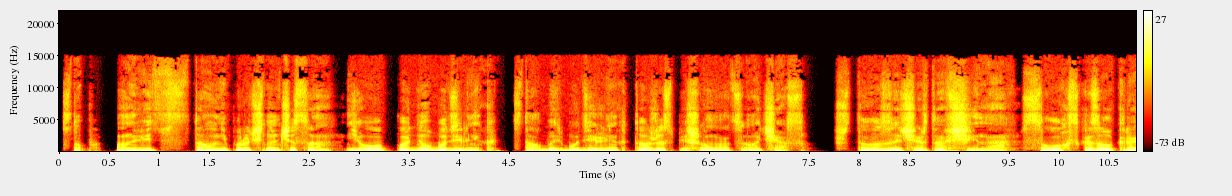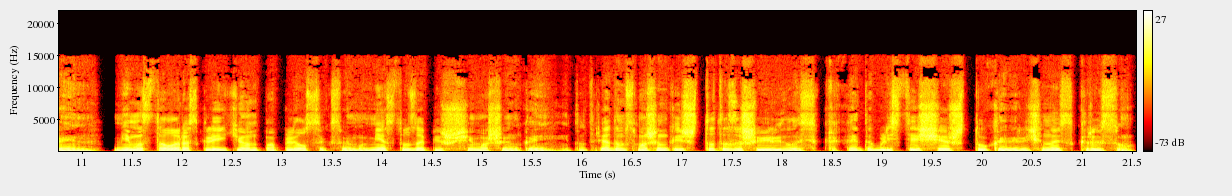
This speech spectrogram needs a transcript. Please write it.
Стоп, он ведь встал не по ручным часам. Его поднял будильник. Стал быть, будильник тоже спешил на целый час. «Что за чертовщина?» — слух сказал Крейн. Мимо стола расклейки он поплелся к своему месту за пишущей машинкой. И тут рядом с машинкой что-то зашевелилось. Какая-то блестящая штука величиной с крысу.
